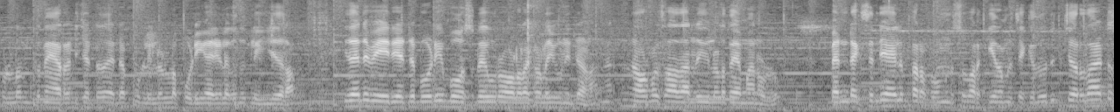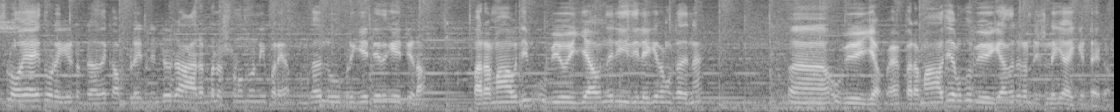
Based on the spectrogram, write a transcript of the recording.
ഫുള്ള് നമുക്ക് നേരടിച്ചിട്ട് അതിന്റെ ഉള്ളിലുള്ള പൊടി കാര്യങ്ങളൊക്കെ ഒന്ന് ക്ലീൻ ചെയ്തിടാം ഇതതിന്റെ വേരിയേറ്റഡ് ബോഡി ബോസ് ഡ്രൈവ് റോളറൊക്കെ ഉള്ള യൂണിറ്റാണ് നോർമൽ സാധാരണ രീതിയിലുള്ള തേമാനമുള്ളൂ ബെൻഡെക്സിന്റെ ആയാലും പെർഫോമൻസ് വർക്ക് ചെയ്ത് നമ്മൾ ചെക്ക് ചെയ്ത്. ഒരു ചെറുതായിട്ട് സ്ലോ ആയി തുടങ്ങിയിട്ടുണ്ട്. അത് കംപ്ലൈന്റിന്റെ ഒരു ആരംഭ ലക്ഷണം എന്ന് വേണമെങ്കിൽ പറയാം. നമുക്കത് ലൂബ്രിക്കേറ്റ് ചെയ്ത് കയറ്റിയിടാം. പരമാവധി ഉപയോഗിക്കാവുന്ന രീതിയിലേക്ക് നമുക്കതിനെ ഉപയോഗിക്കാം. പരമാവധി നമുക്ക് ഉപയോഗിക്കാവുന്ന ഒരു കണ്ടീഷനിലേക്ക് ആക്കിയിട്ടേക്കാം.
